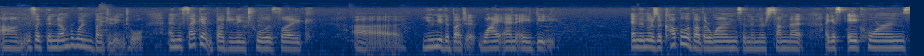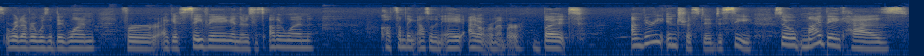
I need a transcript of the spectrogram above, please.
um, is like the number one budgeting tool. And the second budgeting tool is like uh, You Need a Budget, Y N A B. And then there's a couple of other ones, and then there's some that I guess Acorns or whatever was a big one for I guess saving, and there's this other one called something else with an A. I don't remember, but I'm very interested to see. So my bank has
